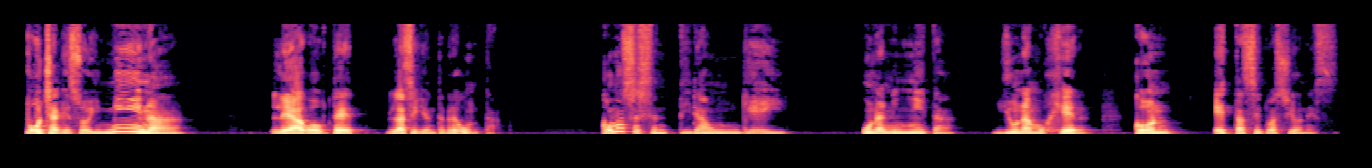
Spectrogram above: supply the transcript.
pucha que soy mina. Le hago a usted la siguiente pregunta. ¿Cómo se sentirá un gay, una niñita y una mujer con estas situaciones.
